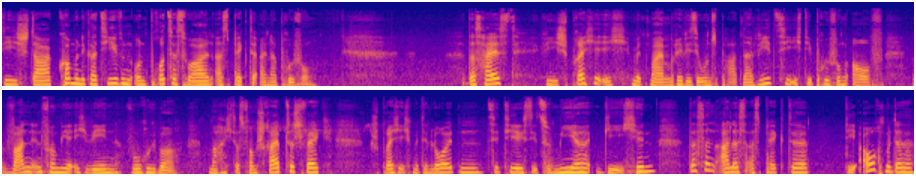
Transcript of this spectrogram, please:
die stark kommunikativen und prozessualen Aspekte einer Prüfung. Das heißt, wie spreche ich mit meinem Revisionspartner? Wie ziehe ich die Prüfung auf? Wann informiere ich wen worüber? Mache ich das vom Schreibtisch weg? Spreche ich mit den Leuten? Zitiere ich sie zu mir? Gehe ich hin? Das sind alles Aspekte, die auch mit der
